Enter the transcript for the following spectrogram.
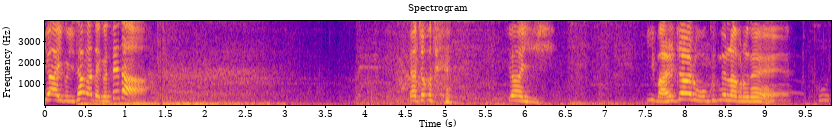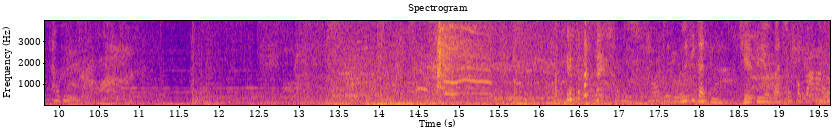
야 이거 이상하다. 이거 세다. 야 저거 야이 이 말자로 원컵 낼라 그러네. 어디 갔든 제드 형아 조금 한번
